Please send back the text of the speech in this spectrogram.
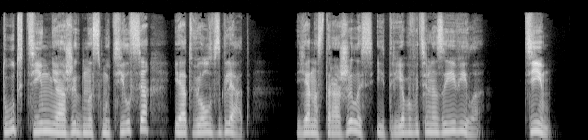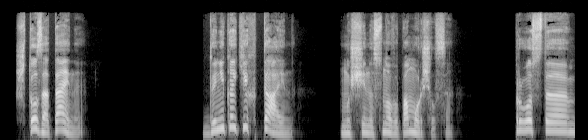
тут Тим неожиданно смутился и отвел взгляд — я насторожилась и требовательно заявила. «Тим, что за тайны?» «Да никаких тайн!» Мужчина снова поморщился. «Просто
